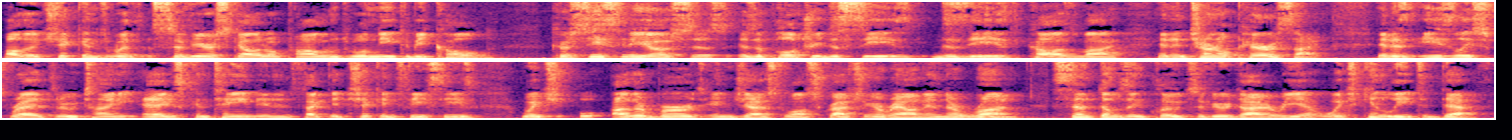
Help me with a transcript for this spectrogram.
although chickens with severe skeletal problems will need to be culled. Coccidiosis is a poultry disease, disease caused by an internal parasite. It is easily spread through tiny eggs contained in infected chicken feces, which other birds ingest while scratching around in their run. Symptoms include severe diarrhea, which can lead to death.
